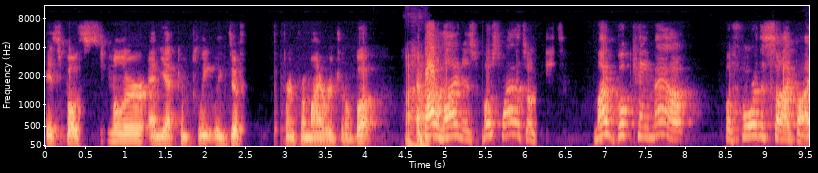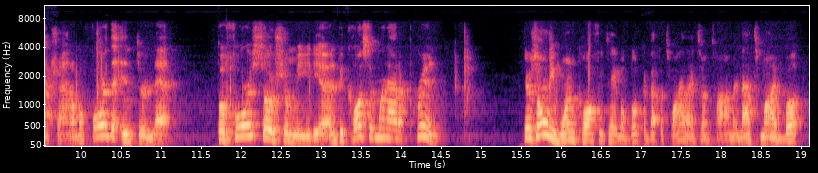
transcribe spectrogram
it's both similar and yet completely different from my original book. Uh-huh. And bottom line is, most Twilight Zone fans, my book came out before the Sci-Fi Channel, before the internet, before social media, and because it went out of print. There's only one coffee table book about the Twilight Zone, Tom, and that's my book.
